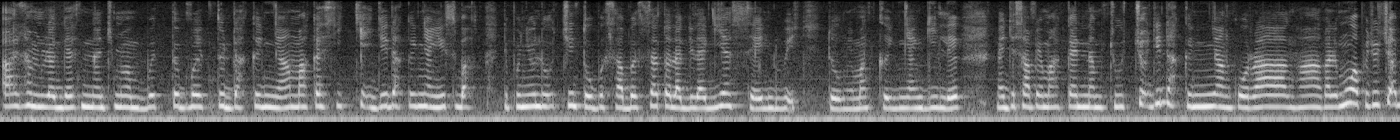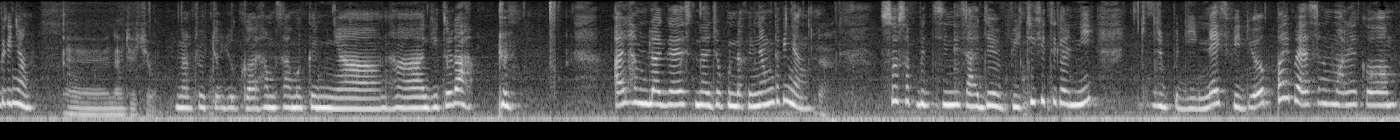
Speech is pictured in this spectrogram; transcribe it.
Alhamdulillah guys Najib memang betul-betul dah kenyang. Makan sikit je dah kenyang ya Sebab dia punya lucin tu besar-besar tu Lagi-lagi yang sandwich tu. Memang kenyang gila. Najib sampai makan 6 cucuk je dah kenyang korang. Ha, Kalau mu apa cucuk habis kenyang? Eh, enam cucuk. 6 cucuk juga sama-sama kenyang. Ha gitulah. Alhamdulillah guys Najib pun dah kenyang dah kenyang. Dah. So sampai di sini saja video kita kali ni. Kita jumpa di next video. Bye bye Assalamualaikum.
